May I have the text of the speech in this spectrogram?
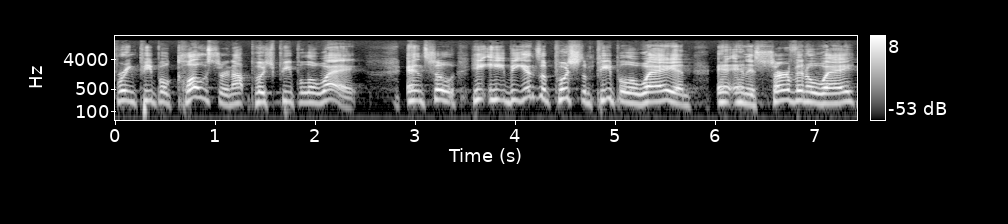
bring people closer, not push people away. And so he, he begins to push some people away and, and, and his servant away.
